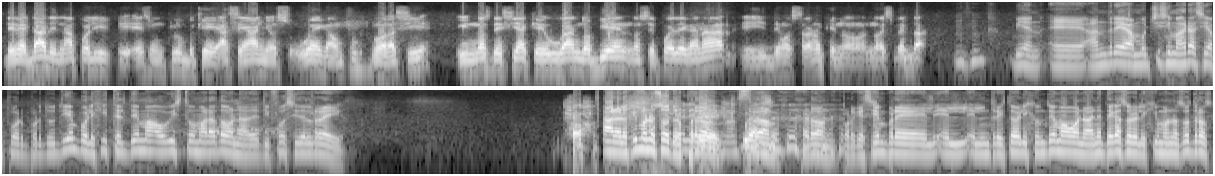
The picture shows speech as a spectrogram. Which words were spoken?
De verdad, el Napoli es un club que hace años juega un fútbol así y nos decía que jugando bien no se puede ganar y demostraron que no, no es verdad. Bien, Andrea, muchísimas gracias por, por tu tiempo. Elegiste el tema Ho visto Maradona de Tifosi del Rey. Ah, lo elegimos nosotros, perdón, perdón, perdón, porque siempre el, el, entrevistado elige un tema, bueno, en este caso lo elegimos nosotros,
